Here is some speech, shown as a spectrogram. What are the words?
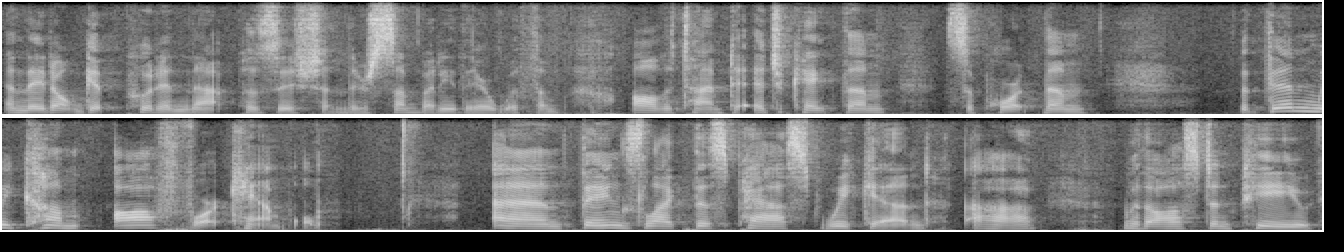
And they don't get put in that position. There's somebody there with them all the time to educate them, support them. But then we come off Fort Campbell. And things like this past weekend uh, with Austin Peay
